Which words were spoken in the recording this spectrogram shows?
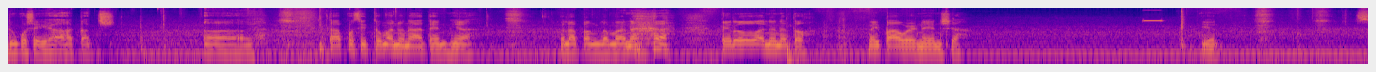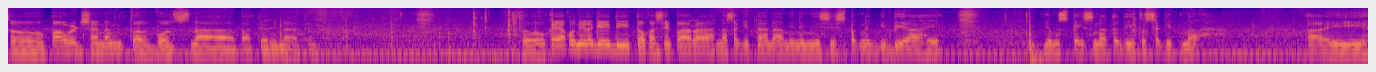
doon ko siya i-attach. Ah, tapos itong ano natin, yeah. Wala pang laman. Pero ano na to, may power na yan siya. Yun. So, powered siya ng 12 volts na battery natin. So, kaya ko nilagay dito kasi para nasa gitna namin ni Mrs. pag nagbibiyahe. Yung space na to dito sa gitna ay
